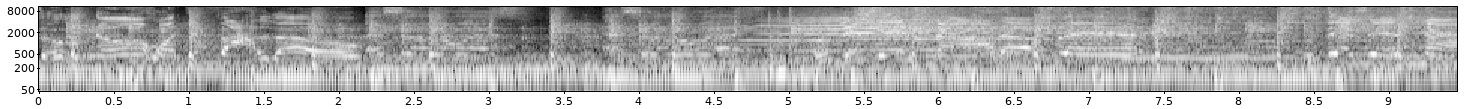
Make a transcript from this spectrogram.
so no one can follow. SOS, This is not a plan. This is not.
